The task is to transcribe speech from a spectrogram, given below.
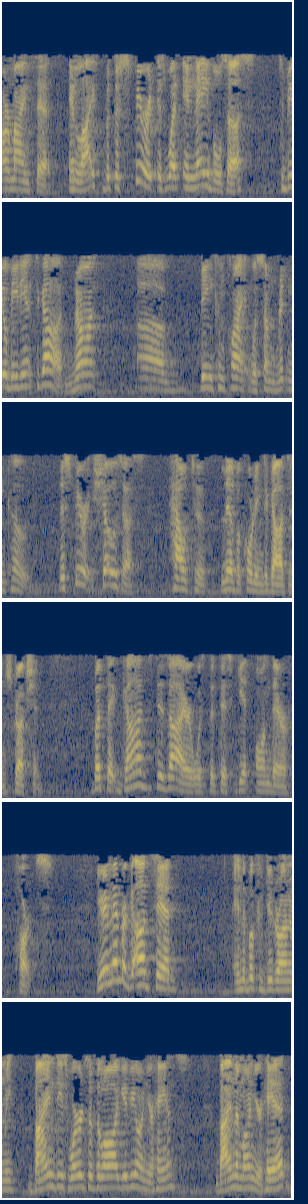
our mindset in life, but the Spirit is what enables us to be obedient to God, not uh, being compliant with some written code. The Spirit shows us how to live according to God's instruction. But that God's desire was that this get on their hearts. You remember God said in the book of Deuteronomy, bind these words of the law I give you on your hands, bind them on your head,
